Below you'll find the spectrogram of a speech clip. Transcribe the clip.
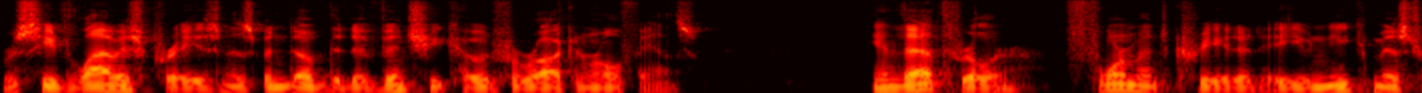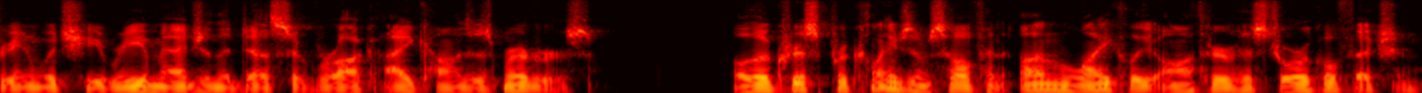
received lavish praise and has been dubbed the Da Vinci Code for rock and roll fans. In that thriller, Formant created a unique mystery in which he reimagined the deaths of rock icons as murderers. Although Chris proclaims himself an unlikely author of historical fiction,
